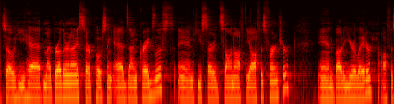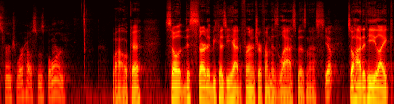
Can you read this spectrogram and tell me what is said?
So he had my brother and I start posting ads on Craigslist, and he started selling off the office furniture. And about a year later, Office Furniture Warehouse was born. Wow. Okay. So this started because he had furniture from his last business. Yep. So how did he like?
